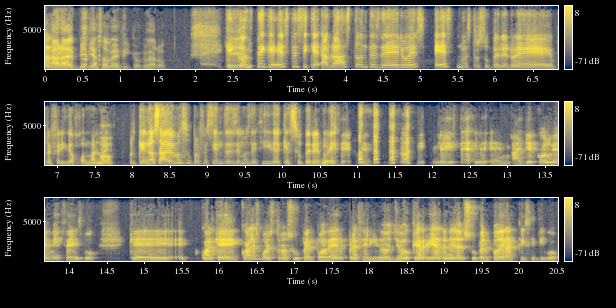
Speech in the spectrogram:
Ahora envidias a México, claro. Que conste que este sí que hablabas tú antes de héroes, es nuestro superhéroe preferido, Juan Manuel. No. Porque no sabemos su profesión, entonces hemos decidido que es superhéroe. No, Leíste, le- ayer colgué en mi Facebook que ¿cuál, que ¿cuál es vuestro superpoder preferido? Yo querría tener el superpoder adquisitiito.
